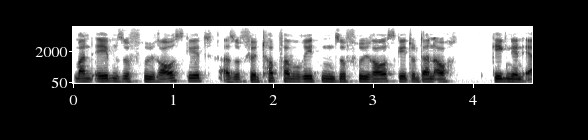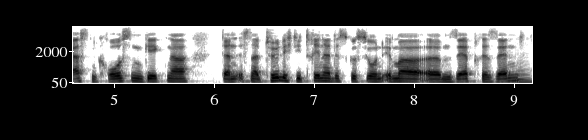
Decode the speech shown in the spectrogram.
man eben so früh rausgeht, also für Top-Favoriten so früh rausgeht und dann auch gegen den ersten großen Gegner, dann ist natürlich die Trainerdiskussion immer ähm, sehr präsent. Mhm.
